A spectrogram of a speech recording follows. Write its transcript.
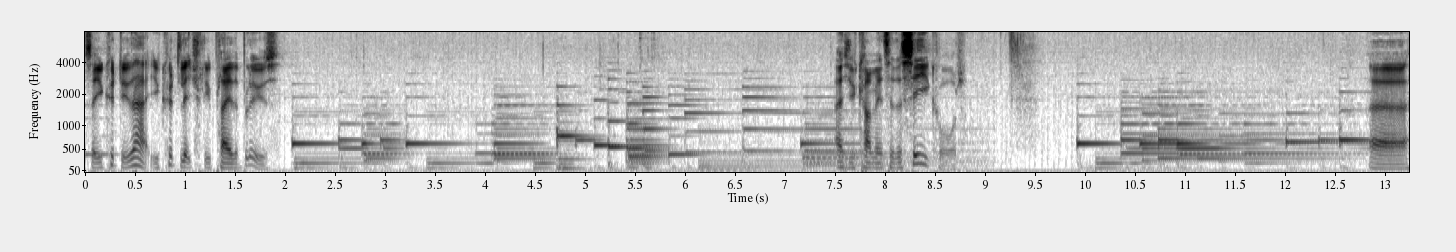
So you could do that. You could literally play the blues. as you come into the C chord. Uh,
